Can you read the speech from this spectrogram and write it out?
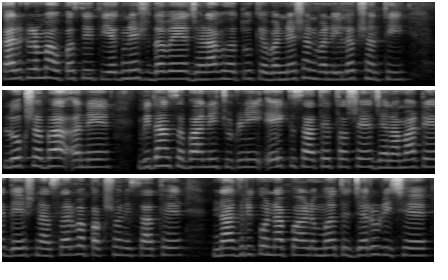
કાર્યક્રમમાં ઉપસ્થિત યજ્ઞેશ દવેએ જણાવ્યું હતું કે, વન નેશન, વન ઇલેક્શનથી લોકસભા અને વિધાનસભાની ચૂંટણી એક સાથે થશે, જેના માટે દેશના સર્વ પક્ષોની સાથે નાગરિકોના પણ મત જરૂરી છે.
